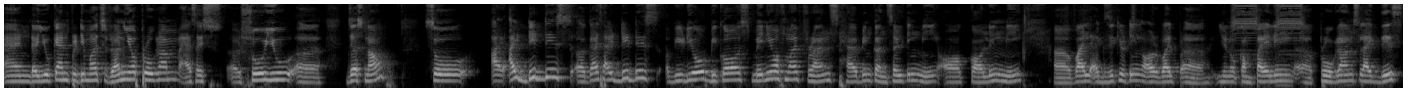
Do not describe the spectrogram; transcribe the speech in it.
and uh, you can pretty much run your program as I uh, show you uh, just now. So I, I did this uh, guys I did this video because many of my friends have been consulting me or calling me uh, while executing or while uh, you know compiling programs like this.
